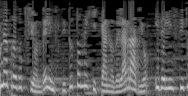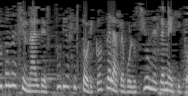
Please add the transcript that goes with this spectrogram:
Una producción del Instituto Mexicano de la Radio y del Instituto Nacional de Estudios Históricos de las Revoluciones de México.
